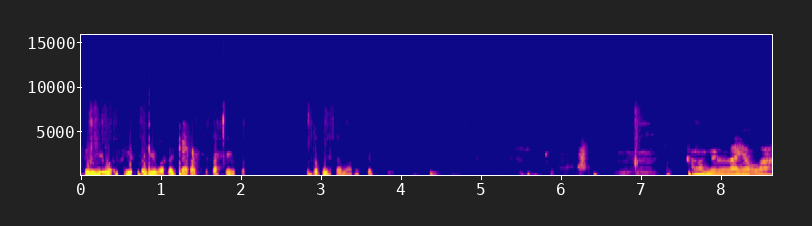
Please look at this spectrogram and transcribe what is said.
Ya gimana gitu gimana cara kita gitu untuk bisa bangkit? Alhamdulillah ya Allah.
